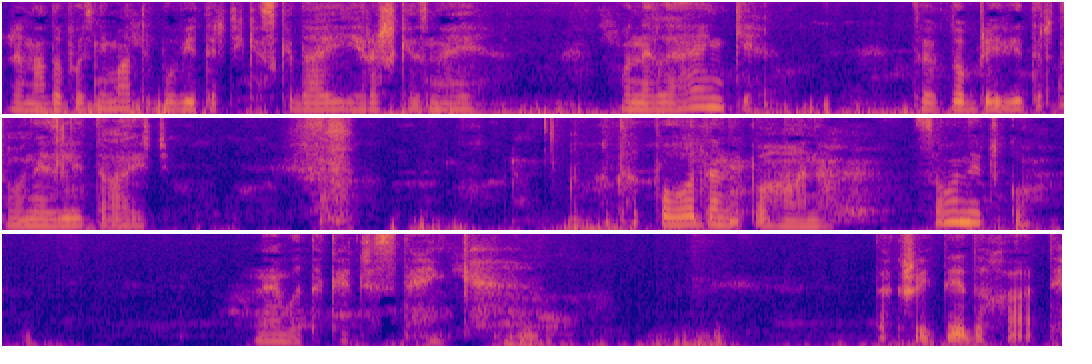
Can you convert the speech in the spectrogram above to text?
Вже треба познімати, бо вітер тільки скидає іграшки з неї. Вони легенькі, то як добрий вітер, то вони злітають. А так погода непогана. Сонечко, небо таке чистеньке. Так що йти до хати.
